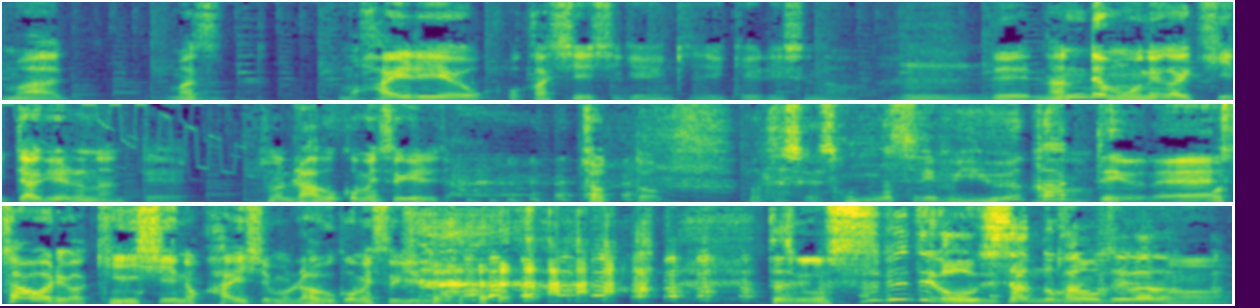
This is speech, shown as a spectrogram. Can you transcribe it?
まあ、まず、もう入りおかしいし、現役 JK リスナー。うん。で、何でもお願い聞いてあげるなんて、それラブコメすぎるじゃん。ちょっと。まあ確かにそんなセリフ言うかっていうね。おさわりは禁止の開始もラブコメすぎる 確かに全てがおじさんの可能性ん。がうん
